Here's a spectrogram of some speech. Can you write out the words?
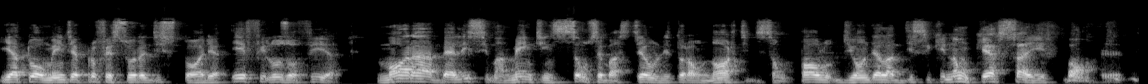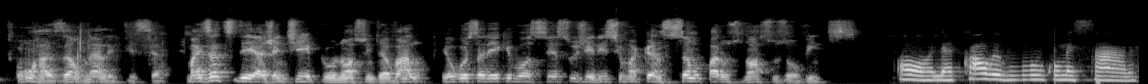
e atualmente é professora de História e Filosofia. Mora belíssimamente em São Sebastião, litoral norte de São Paulo, de onde ela disse que não quer sair. Bom, com razão, né, Letícia? Mas antes de a gente ir para o nosso intervalo, eu gostaria que você sugerisse uma canção para os nossos ouvintes. Olha, qual eu vou começar?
